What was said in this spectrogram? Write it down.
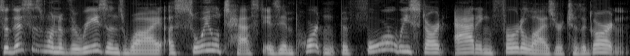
So, this is one of the reasons why a soil test is important before we start adding fertilizer to the garden.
